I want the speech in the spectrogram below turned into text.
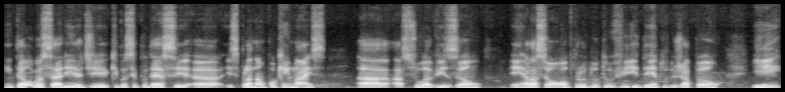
Então, eu gostaria de que você pudesse uh, explanar um pouquinho mais a, a, sua visão em relação ao produto Vi dentro do Japão e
